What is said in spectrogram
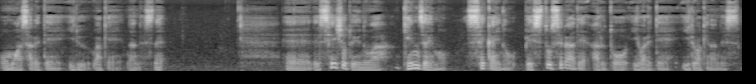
思わされているわけなんですね。えで聖書というのは現在も世界のベストセラーであると言われているわけなんです。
